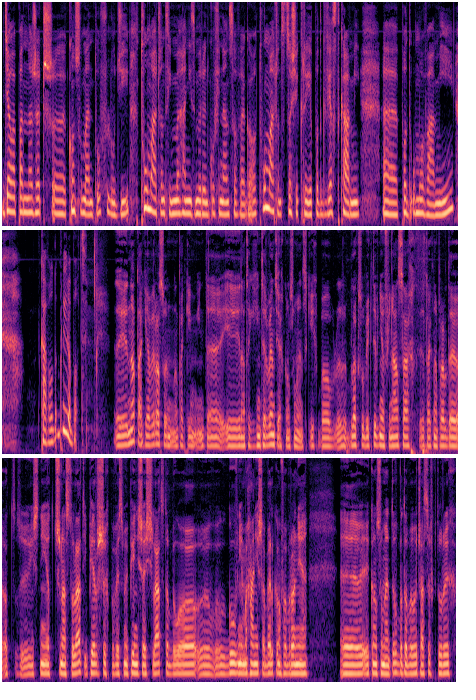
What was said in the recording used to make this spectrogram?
działa pan na rzecz e, konsumentów, ludzi, tłumacząc im mechanizmy rynku finansowego, tłumacząc, co się kryje pod gwiazdkami, e, pod umowami. Kawał dobrej roboty. Y, no tak, ja wyrosłem na, takim, y, na takich interwencjach konsumenckich, bo blog subiektywnie o finansach y, tak naprawdę od, istnieje od 13 lat i pierwszych powiedzmy 5-6 lat to było głównie machanie szabelką w obronie konsumentów, bo to były czasy, w których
